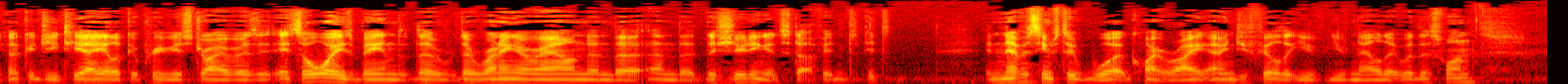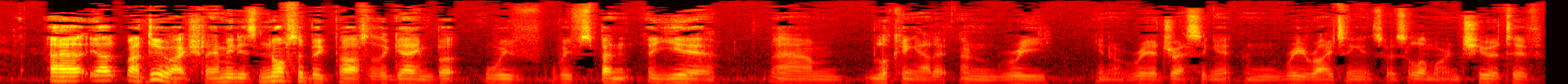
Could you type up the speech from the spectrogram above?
You look at GTA, you look at previous drivers. It, it's always been the the running around and the and the, the shooting at stuff. It it it never seems to work quite right. I mean, do you feel that you've you've nailed it with this one? Uh, yeah, I do actually. I mean, it's not a big part of the game, but we've we've spent a year um, looking at it and re you know readdressing it and rewriting it, so it's a lot more intuitive.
